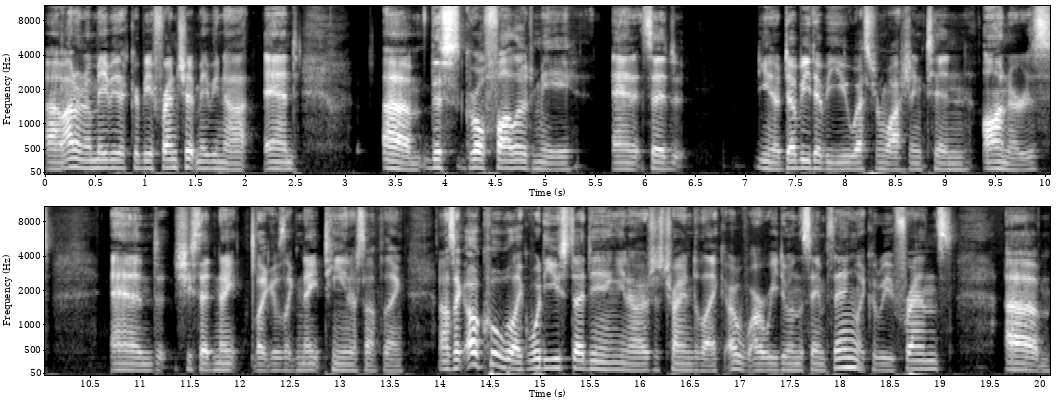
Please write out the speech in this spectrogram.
Um, I don't know, maybe there could be a friendship, maybe not. And um, this girl followed me and it said, you know, WW Western Washington honors, and she said night like it was like 19 or something. I was like, oh, cool. Like, what are you studying? You know, I was just trying to like, oh, are we doing the same thing? Like, could we be friends? Um,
